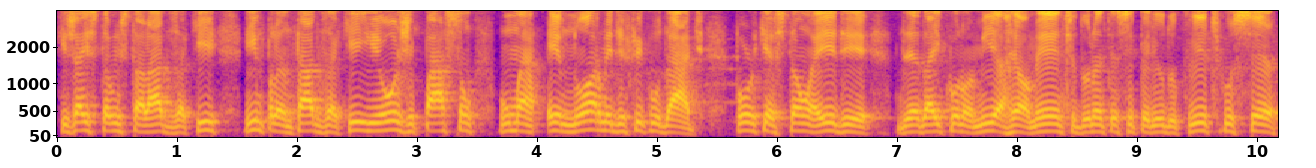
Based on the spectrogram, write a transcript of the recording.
que já estão instaladas aqui, implantadas aqui e hoje passam uma enorme dificuldade por questão aí de, de da economia realmente durante esse período crítico ser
